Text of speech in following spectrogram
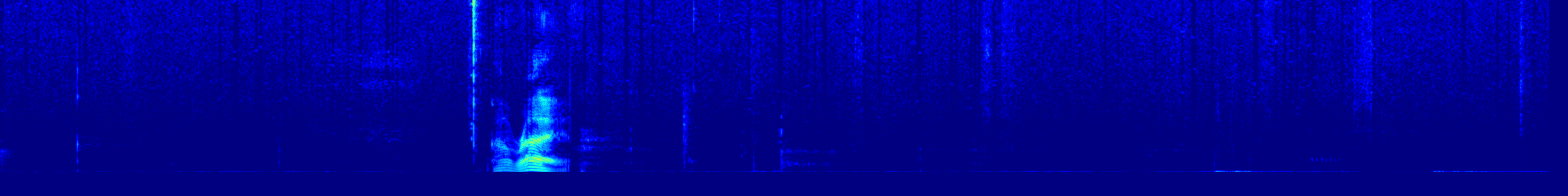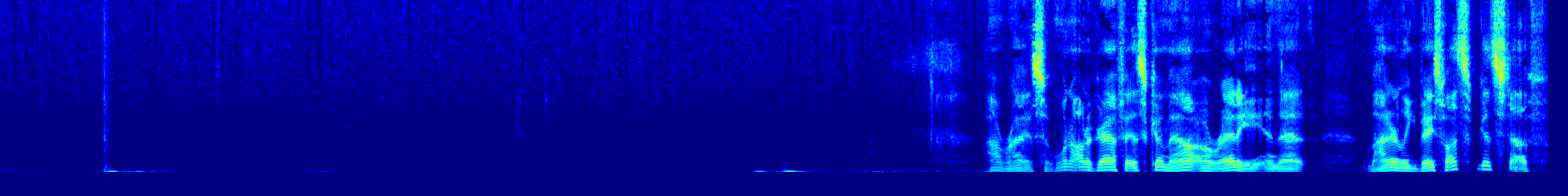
All right. All right, so one autograph has come out already in that minor league baseball. That's some good stuff.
